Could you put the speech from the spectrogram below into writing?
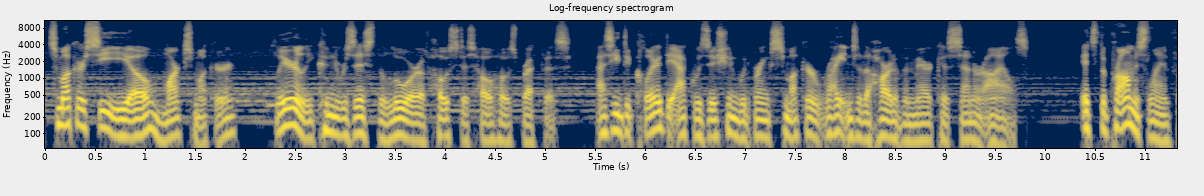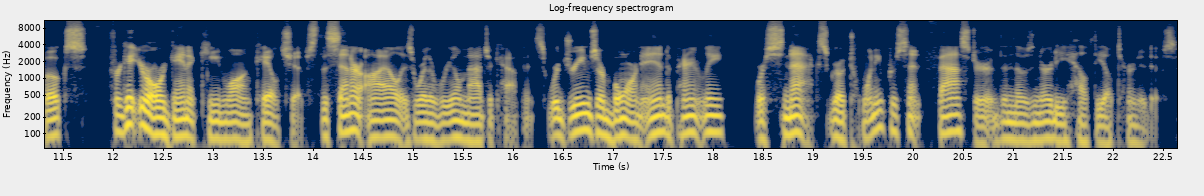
Smucker CEO, Mark Smucker, clearly couldn't resist the lure of Hostess Ho Ho's breakfast, as he declared the acquisition would bring Smucker right into the heart of America's center aisles. It's the promised land, folks. Forget your organic quinoa and kale chips. The center aisle is where the real magic happens, where dreams are born, and apparently, where snacks grow 20% faster than those nerdy healthy alternatives.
